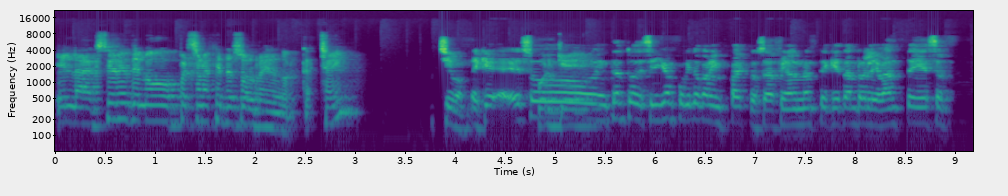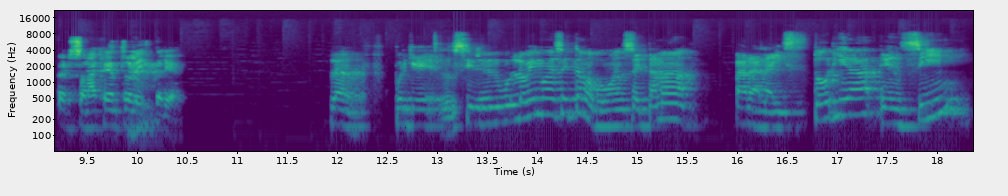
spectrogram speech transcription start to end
en las acciones de los personajes de su alrededor, ¿cachai? Sí, es que eso intento decir yo un poquito con impacto, o sea, finalmente qué tan relevante es el personaje dentro de la historia. Claro, porque si, lo mismo de Saitama, pues Saitama para la historia en sí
